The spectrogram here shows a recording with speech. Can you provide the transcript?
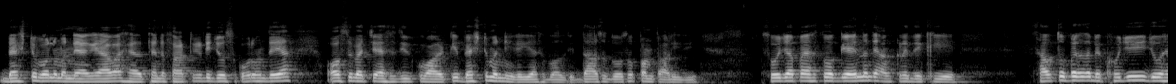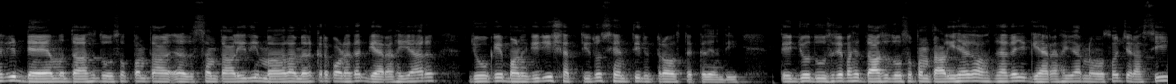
ਬੈਸਟ ਬੁੱਲ ਮੰਨਿਆ ਗਿਆ ਵਾ ਹੈਲਥ ਐਂਡ ਫਰਟੀਲਿਟੀ ਜੋ ਸਕੋਰ ਹੁੰਦੇ ਆ, ਉਸ ਵਿੱਚ ਇਸ ਦੀ ਕੁਆਲਿਟੀ ਬੈਸਟ ਮੰਨੀ ਗਈ ਹੈ ਇਸ ਬੁੱਲ ਦੀ 10 245 ਦੀ। ਸੋ ਜੇ ਆਪਾਂ ਇਸ ਤੋਂ ਅੱਗੇ ਇਹਨਾਂ ਦੇ ਅੰਕੜੇ ਦੇਖੀਏ, ਸਭ ਤੋਂ ਪਹਿਲਾਂ ਤਾਂ ਵੇਖੋ ਜੀ, ਜੋ ਹੈਗੀ ਡੈਮ 10 247 ਦੀ ਮਾਂ ਦਾ ਮਿਲਕ ਰਿਕਾਰਡ ਹੈਗਾ 11000 ਜੋ ਕਿ ਬਣ ਗਈ ਜੀ 36 ਤੋਂ 37 ਲੀਟਰ ਉਸ ਤੱਕ ਜਾਂਦੀ ਤੇ ਜੋ ਦੂਸਰੇ ਪਾਸੇ 10 245 ਹੈਗਾ, ਉਸ ਦਾ ਹੈਗਾ ਜੀ 11984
